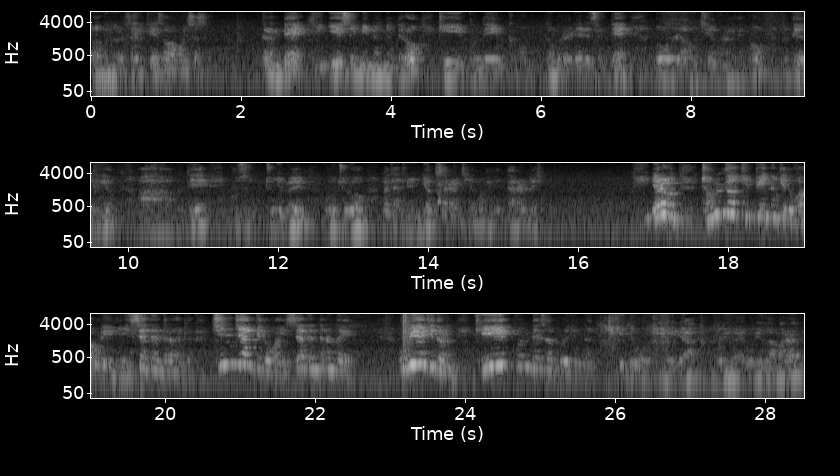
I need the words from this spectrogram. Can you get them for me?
어부 노릇을 계속하고 있었어요. 그런데 예수님의 명령대로 깊은 데에 그물을 내렸을 때 놀라운 체험을 하게 됐고 그때 어떻게요? 아 그때 주님을 구주로 받아들이는 역사를 체험하게 됐다는 것입니다. 여러분 좀 더 깊이 있는 기도가 우리에게 있어야 된다는 겁니다. 진지한 기도가 있어야 된다는 거예요. 우리의 기도는 깊은 데서 부르짖는 기도여야 우리가 우리가 말하는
